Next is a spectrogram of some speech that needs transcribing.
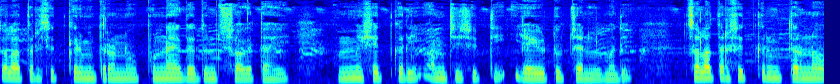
चला तर शेतकरी मित्रांनो पुन्हा एकदा तुमचं स्वागत आहे. आम्ही शेतकरी आमची शेती या यूट्यूब चॅनलमध्ये चला तर शेतकरी मित्रांनो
